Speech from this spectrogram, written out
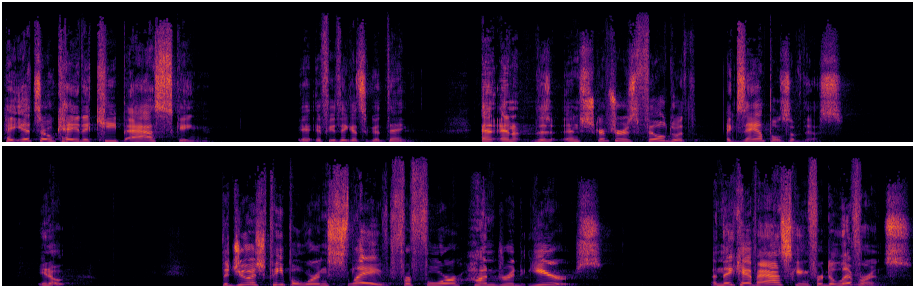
hey, it's okay to keep asking if you think it's a good thing. And, and, the, and scripture is filled with examples of this. You know, the Jewish people were enslaved for 400 years, and they kept asking for deliverance.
